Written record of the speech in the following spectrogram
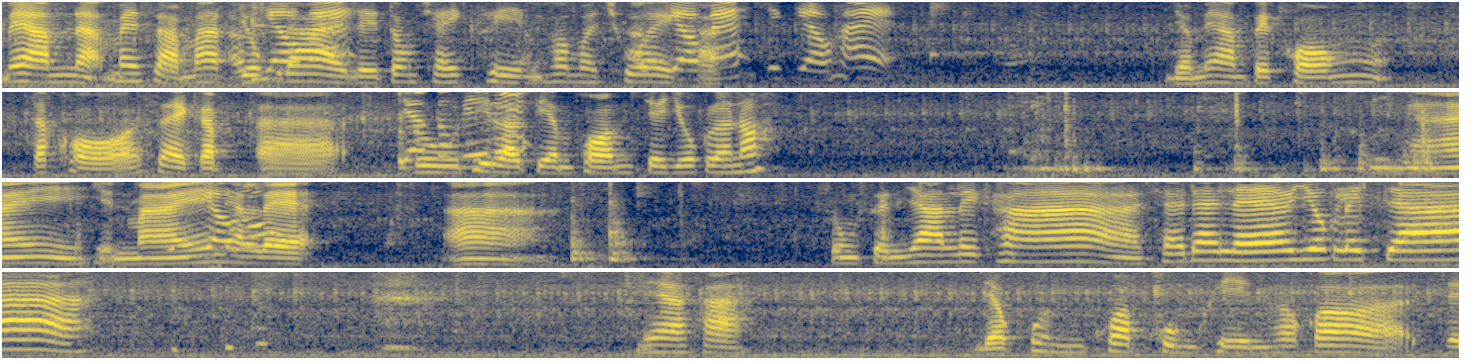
แม่อามน่ะไม่สามารถยกได้เลยต้องใช้เครนเข้ามาช่วยเกี่ยวค่ะไหมจะเกี่ยวให้ เดี๋ยวแม่อามไปคล้อง ตะขอใส่กับอ่าเดี๋ยวรูตรงนี้ที่เราเนี่ยเตรียมพร้อมจะยกแล้วเนาะนี่ไง เห็นไหมนั่นแหละ อ่า ส่งสัญญาณเลยค่ะ ใช้ได้แล้วยกเลยจ้า เนี่ยค่ะ เดี๋ยวคุณควบคุมเครนเขาก็จะ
